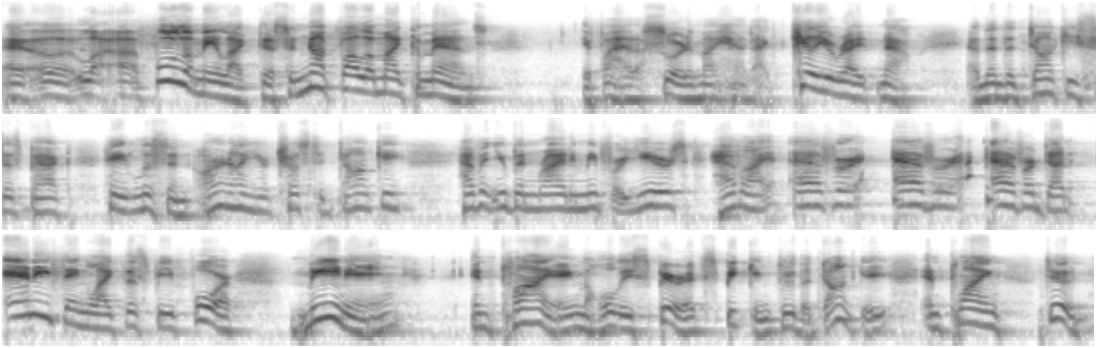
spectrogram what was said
uh, uh, a fool of me like this and not follow my commands? If I had a sword in my hand, I'd kill you right now. And then the donkey says back, Hey, listen, aren't I your trusted donkey? Haven't you been riding me for years? Have I ever, ever, ever done anything like this before? Meaning, implying the Holy Spirit speaking through the donkey, implying, dude,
